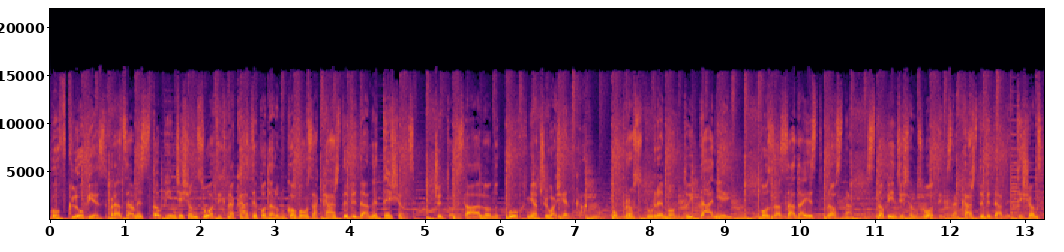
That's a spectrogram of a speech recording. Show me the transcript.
bo w klubie zwracamy 150 zł na kartę podarunkową za każdy wydany tysiąc. Czy to salon, kuchnia czy łazienka. Po prostu remontuj taniej, bo zasada jest prosta. 150 zł za każdy wydany tysiąc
